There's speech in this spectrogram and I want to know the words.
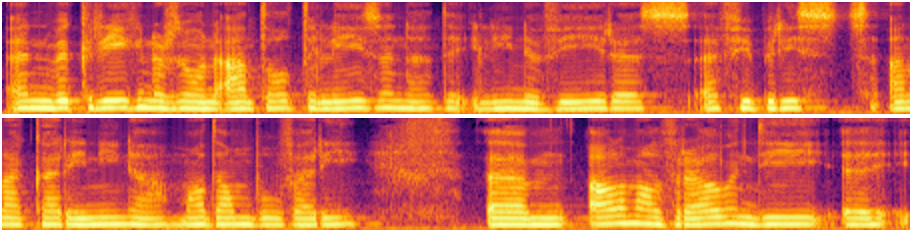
En we kregen er zo'n aantal te lezen. De Eline Veres, Fibrist, Anna Karenina, Madame Bovary. Um, allemaal vrouwen die uh,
